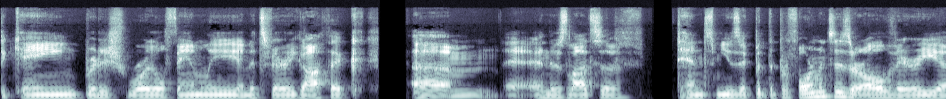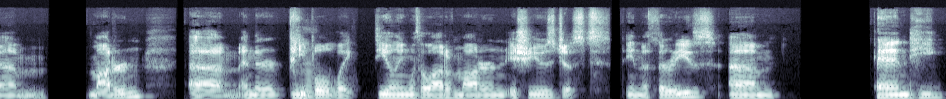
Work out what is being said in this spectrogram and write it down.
decaying British royal family, and it's very gothic. Um, and there's lots of tense music, but the performances are all very um, modern. Um, and there are Yeah. people like dealing with a lot of modern issues just in the 30s. Um, and he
